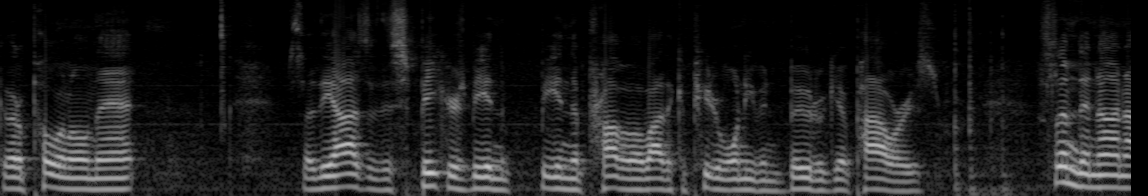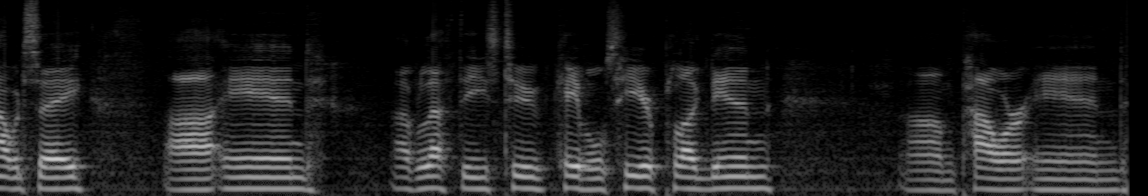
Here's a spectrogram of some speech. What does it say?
go to pulling on that. So the odds of the speakers being the, being the problem why the computer won't even boot or give power is slim to none, I would say. Uh, and I've left these two cables here plugged in, um, power and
